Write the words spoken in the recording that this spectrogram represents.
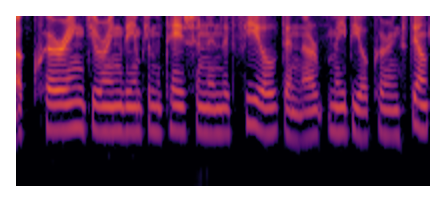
occurring during the implementation in the field and are maybe occurring still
